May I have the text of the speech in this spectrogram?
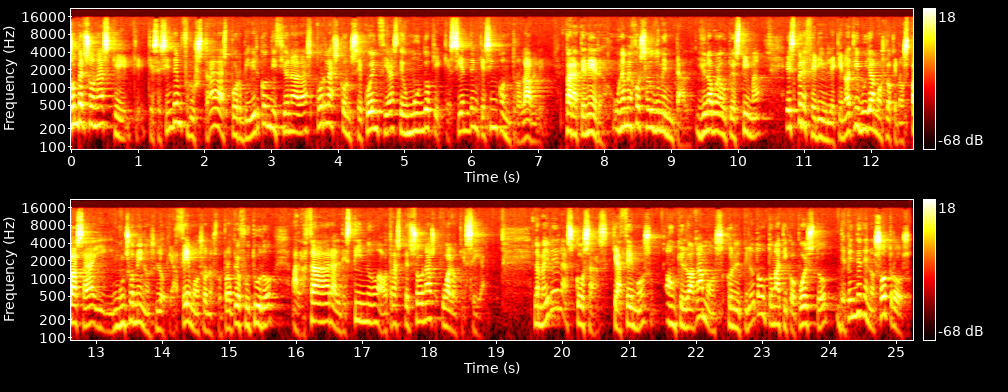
Son personas que, se sienten frustradas por vivir condicionadas por las consecuencias de un mundo que, que sienten que es incontrolable. Para tener una mejor salud mental y una buena autoestima, es preferible que no atribuyamos lo que nos pasa y mucho menos lo que hacemos o nuestro propio futuro al azar, al destino, a otras personas o a lo que sea. La mayoría de las cosas que hacemos, aunque lo hagamos con el piloto automático puesto, depende de nosotros.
